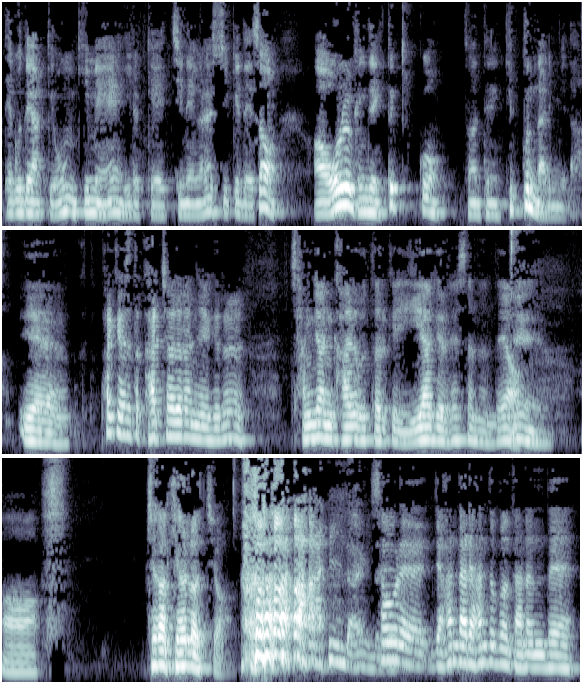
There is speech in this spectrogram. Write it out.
대구대학교 온 김에 이렇게 진행을 할 수 있게 돼서 어, 오늘 굉장히 뜻깊고 저한테는 기쁜 날입니다. 예, 팟캐스트 같이 하자는 얘기를 작년 가을부터 이렇게 이야기를 했었는데요. 네. 어, 제가 게을렀죠. 아닙니다, 아닙니다. 서울에 이제 한 달에 한두 번 가는데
